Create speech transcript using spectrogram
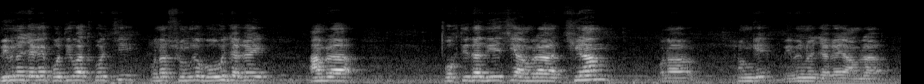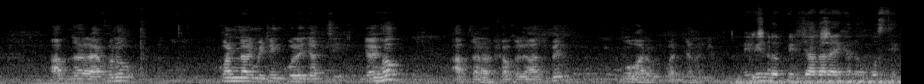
বিভিন্ন জায়গায় প্রতিবাদ করছি। ওনার সঙ্গে বহু জায়গায় আমরা বক্তৃতা দিয়েছি আমরা ছিলাম ওনার সঙ্গে বিভিন্ন জায়গায় আমরা আপনার এখনও কর্নার মিটিং করে যাচ্ছি। যাই হোক আপনারা সকলে আসবেন মোবারকবাদ জানাচ্ছি বিভিন্ন পীরজাদারা এখানে উপস্থিত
